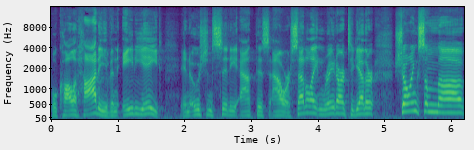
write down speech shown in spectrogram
We'll call it hot even, 88 in Ocean City at this hour. Satellite and radar together showing some uh,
